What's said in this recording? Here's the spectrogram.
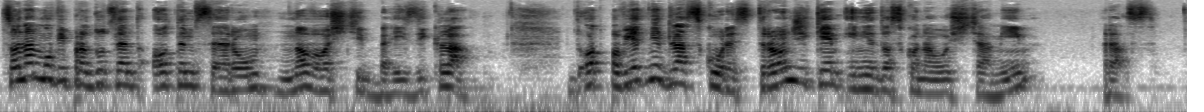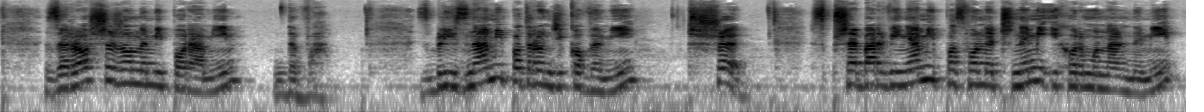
Co nam mówi producent o tym serum nowości Basic Lab? Odpowiednie dla skóry z trądzikiem i niedoskonałościami. Raz. Z rozszerzonymi porami. Dwa. Z bliznami potrądzikowymi. Trzy. Z przebarwieniami posłonecznymi i hormonalnymi.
